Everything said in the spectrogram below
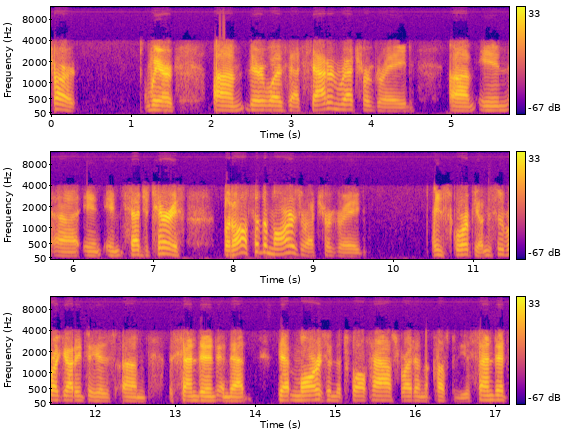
chart, where um, there was that Saturn retrograde um, in uh, in in Sagittarius, but also the Mars retrograde in Scorpio. And this is where I got into his um, ascendant and that that Mars in the 12th house, right on the cusp of the ascendant,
